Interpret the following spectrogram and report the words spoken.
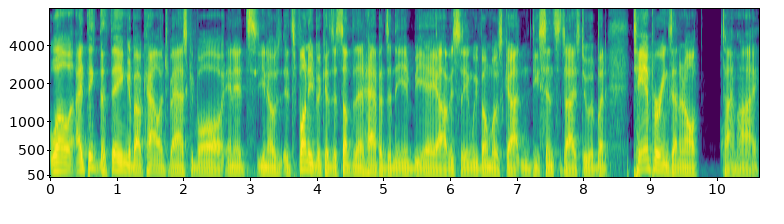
Well, I think the thing about college basketball, and it's you know it's funny because it's something that happens in the NBA, obviously, and we've almost gotten desensitized to it. But tampering's at an all time high.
